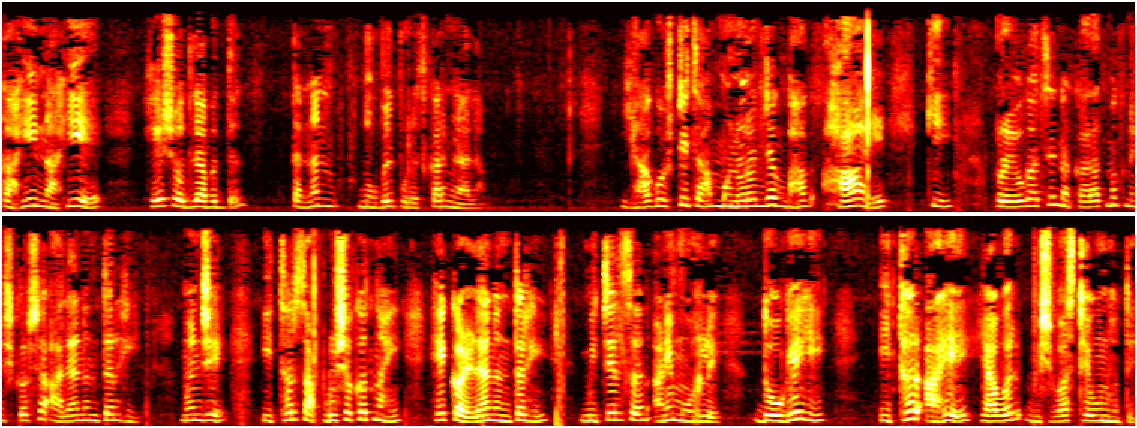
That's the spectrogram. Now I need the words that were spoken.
काही नाहीये हे शोधल्याबद्दल त्यांना नोबेल पुरस्कार मिळाला. ह्या गोष्टीचा मनोरंजक भाग हा आहे की प्रयोगाचे नकारात्मक निष्कर्ष आल्यानंतरही म्हणजे इथर सापडू शकत नाही हे कळल्यानंतरही मिचेल्सन आणि मोर्ले दोघेही इथर आहे ह्यावर विश्वास ठेवून होते.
